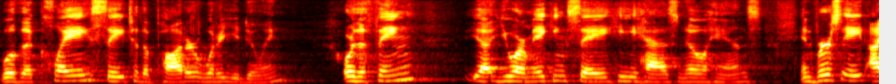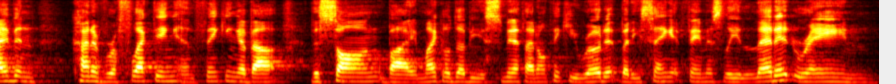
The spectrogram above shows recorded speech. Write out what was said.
Will the clay say to the potter, What are you doing? Or the thing uh, you are making say, He has no hands. In verse 8, I've been kind of reflecting and thinking about the song by Michael W. Smith. I don't think he wrote it, but he sang it famously Let it rain.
